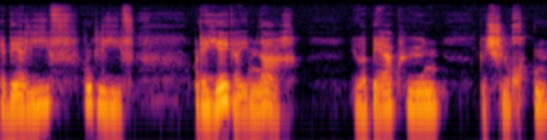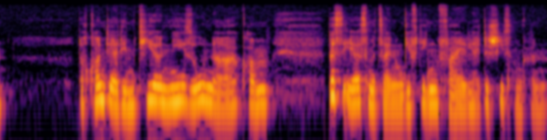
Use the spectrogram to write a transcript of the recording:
Der Bär lief und lief und der Jäger ihm nach, über Berghöhen, durch Schluchten. Doch konnte er dem Tier nie so nahe kommen, dass er es mit seinem giftigen Pfeil hätte schießen können.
